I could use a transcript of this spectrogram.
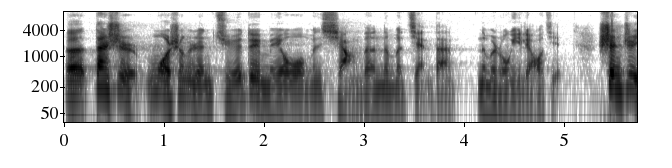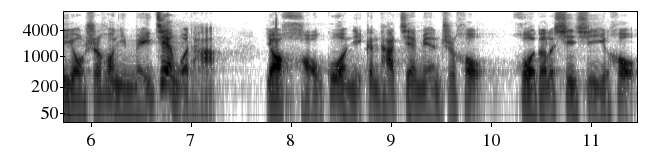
呃，但是陌生人绝对没有我们想的那么简单。那么容易了解，甚至有时候你没见过他，要好过你跟他见面之后获得了信息以后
